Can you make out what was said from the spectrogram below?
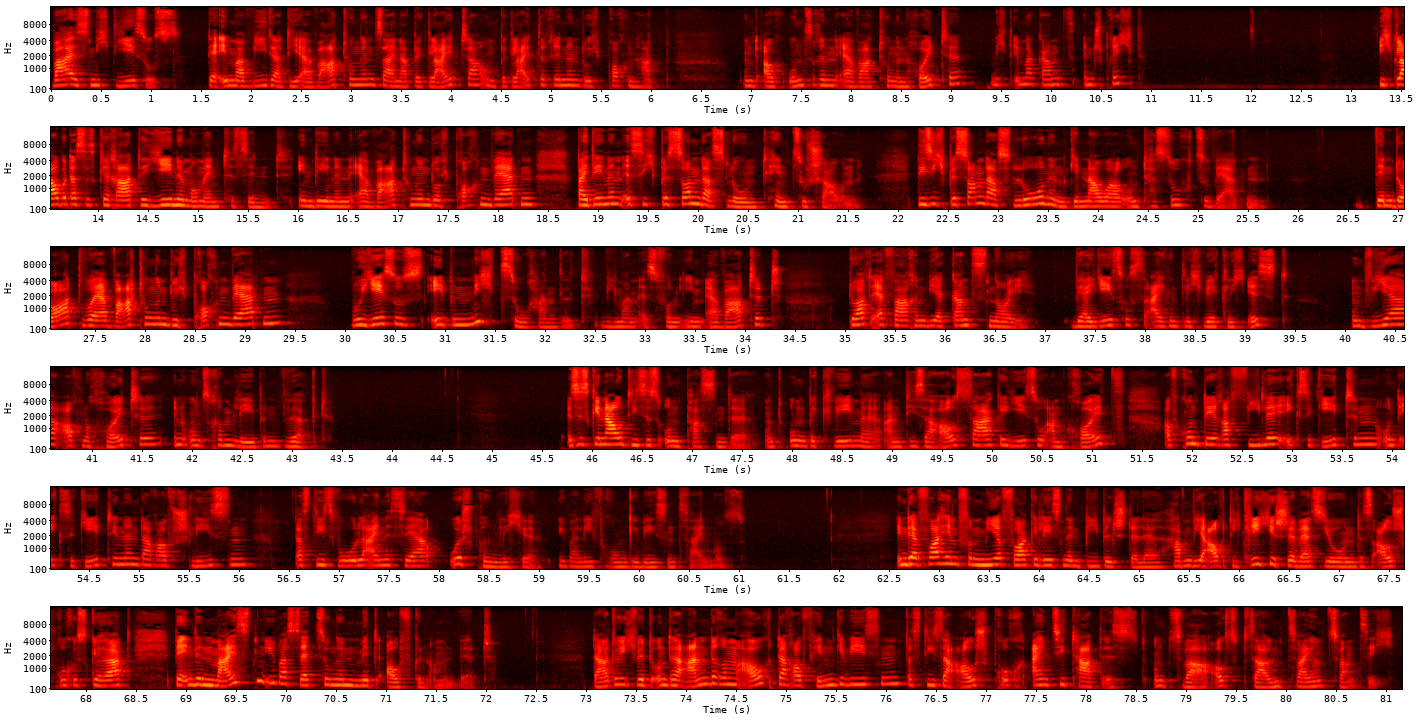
War es nicht Jesus, der immer wieder die Erwartungen seiner Begleiter und Begleiterinnen durchbrochen hat und auch unseren Erwartungen heute nicht immer ganz entspricht? Ich glaube, dass es gerade jene Momente sind, in denen Erwartungen durchbrochen werden, bei denen es sich besonders lohnt hinzuschauen, die sich besonders lohnen, genauer untersucht zu werden. Denn dort, wo Erwartungen durchbrochen werden, wo Jesus eben nicht so handelt, wie man es von ihm erwartet, dort erfahren wir ganz neu, wer Jesus eigentlich wirklich ist und wie er auch noch heute in unserem Leben wirkt. Es ist genau dieses Unpassende und Unbequeme an dieser Aussage Jesu am Kreuz, aufgrund derer viele Exegeten und Exegetinnen darauf schließen, dass dies wohl eine sehr ursprüngliche Überlieferung gewesen sein muss. In der vorhin von mir vorgelesenen Bibelstelle haben wir auch die griechische Version des Ausspruches gehört, der in den meisten Übersetzungen mit aufgenommen wird. Dadurch wird unter anderem auch darauf hingewiesen, dass dieser Ausspruch ein Zitat ist, und zwar aus Psalm 22.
